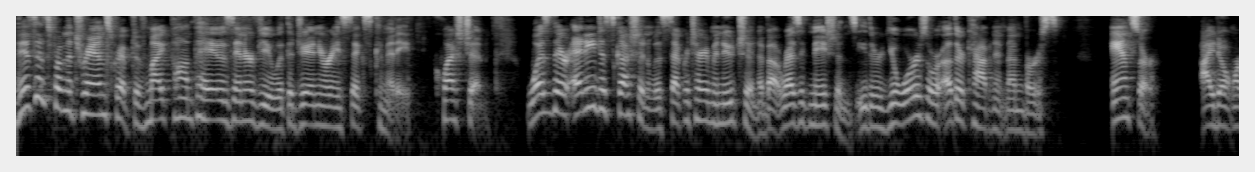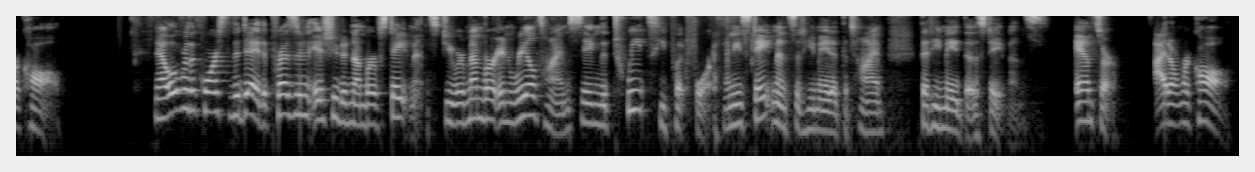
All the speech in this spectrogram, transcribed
This is from the transcript of Mike Pompeo's interview with the January 6th committee. Question. Was there any discussion with Secretary Mnuchin about resignations, either yours or other cabinet members? Answer. I don't recall. Now, over the course of the day, the president issued a number of statements. Do you remember in real time seeing the tweets he put forth, any statements that he made at the time that he made those statements? Answer. I don't recall.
